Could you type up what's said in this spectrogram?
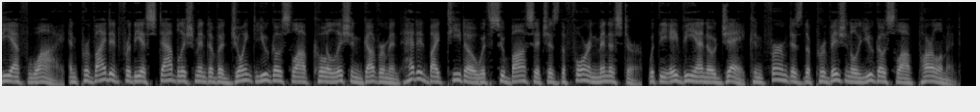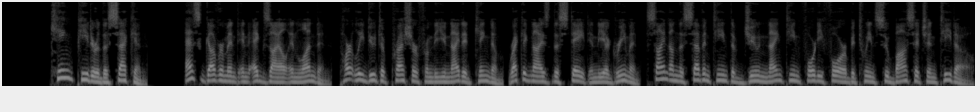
(DFY) and provided for the establishment of a joint Yugoslav coalition government headed by Tito with Subasic as the foreign minister, with the AVNOJ confirmed as the provisional Yugoslav parliament. King Peter II S government in exile in London, partly due to pressure from the United Kingdom, recognised the state in the agreement, signed on 17 June 1944 between Subasic and Tito.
